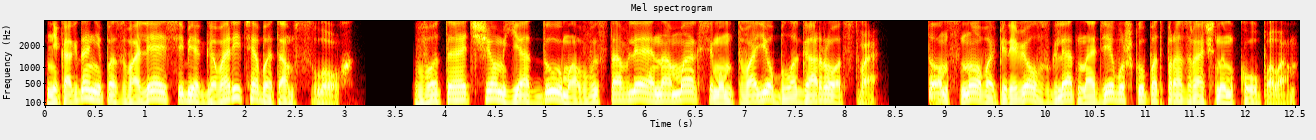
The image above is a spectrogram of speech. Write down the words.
никогда не позволяя себе говорить об этом вслух. Вот и о чем я думал, выставляя на максимум твое благородство — том снова перевел взгляд на девушку под прозрачным куполом.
